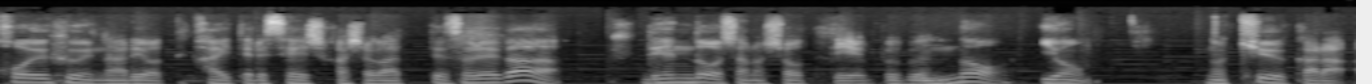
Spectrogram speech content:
こういう風になるよって書いてる聖書箇所があってそれが伝道者の書っていう部分の4の9から、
